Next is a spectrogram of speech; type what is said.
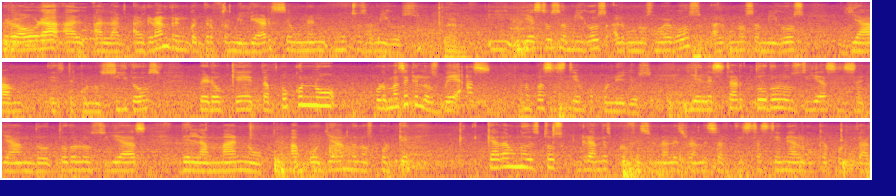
pero ahora al, al, al gran reencuentro familiar se unen muchos amigos. Claro. Y, y, estos amigos, algunos nuevos, algunos amigos ya este, conocidos, pero que tampoco no, por más de que los veas, no pasas tiempo con ellos. Y el estar todos los días ensayando, todos los días de la mano, apoyándonos, porque cada uno de estos grandes profesionales, grandes artistas tiene algo que aportar.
